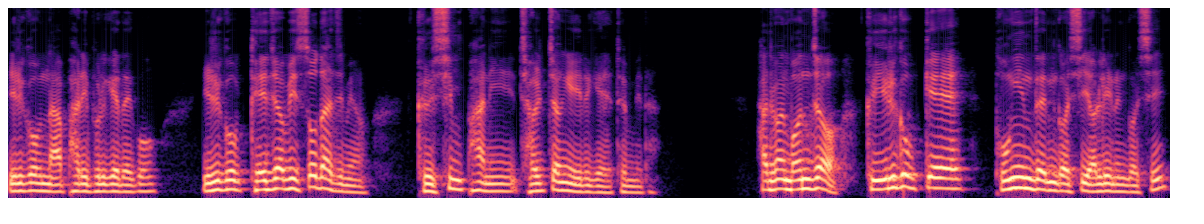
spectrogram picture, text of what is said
일곱 나팔이 불게 되고 일곱 대접이 쏟아지며 그 심판이 절정에 이르게 됩니다. 하지만 먼저 그 일곱 개의 봉인된 것이 열리는 것이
